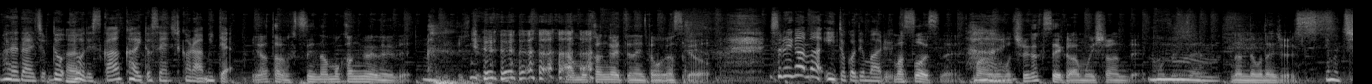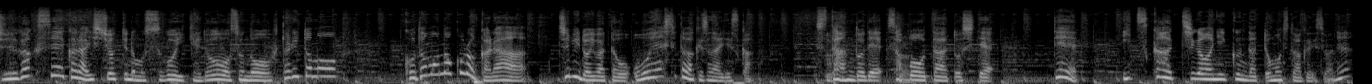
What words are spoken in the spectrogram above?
まだ大丈夫。ど,、はい。どうですか？海斗選手から見て。いや多分普通に何も考えないで 何も考えてないと思いますけど。それがまあいいとこでもある、まあそうですね、まはい。あもう中学生からもう一緒なんでもう全うん。然何でも大丈夫です。でも中学生から一緒っていうのもすごいけどその2人とも子供の頃からジュビロ磐田を応援してたわけじゃないですかスタンドでサポーターとして、でいつかあっち側に行くんだって思ってたわけですよね。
